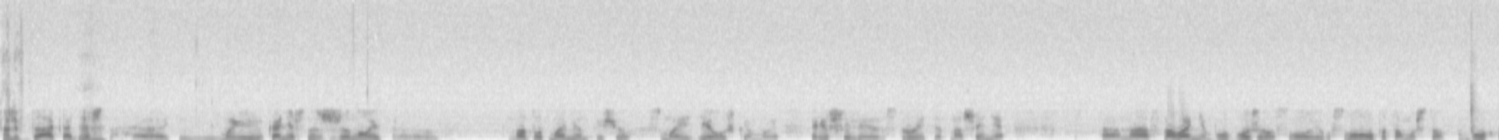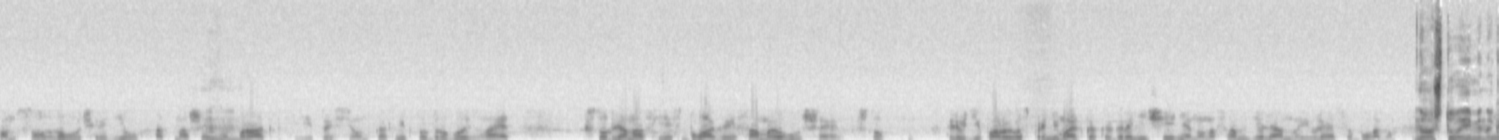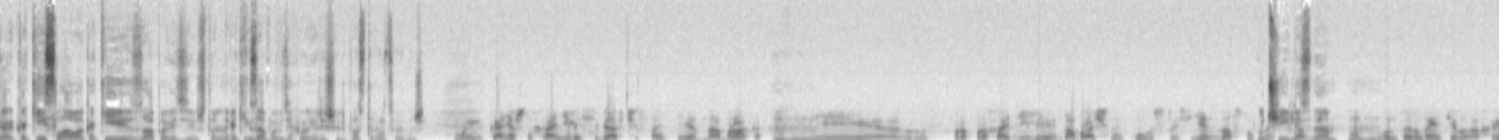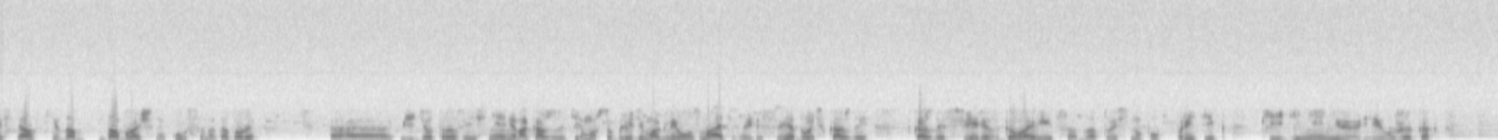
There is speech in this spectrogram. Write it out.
Алло. Да, конечно. Угу. Мы, конечно, с женой э, на тот момент еще с моей девушкой мы решили строить отношения э, на основании Божьего слова, потому что Бог, Он создал, учредил отношения, угу. брак, и то есть Он, как никто другой, знает, что для нас есть благо и самое лучшее, люди порой воспринимают как ограничение, но на самом деле оно является благом. Ну а что именно? И... Какие слова, какие заповеди, что ли? На каких заповедях вы решили построить свои отношения? Мы, конечно, хранили себя в чистоте до брака. Угу. И э, про проходили добрачный курс, то есть есть доступные Учились, да? В, угу. в интернете христианские добрачные курсы, на которые э, идет разъяснение на каждую тему, чтобы люди могли узнать, исследовать в каждой в каждой сфере сговориться, да, то есть, ну, прийти к, к единению и уже как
